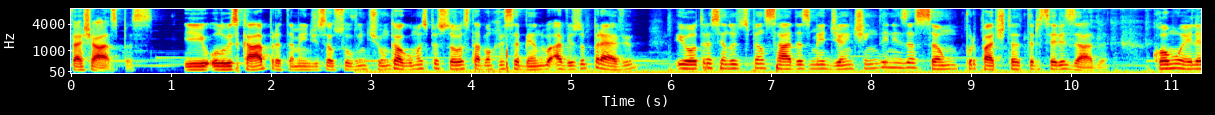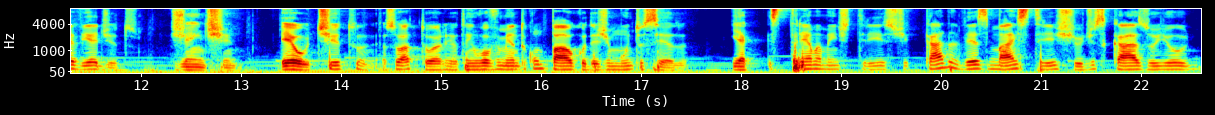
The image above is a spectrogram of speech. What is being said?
Fecha aspas. E o Luiz Capra também disse ao Sul 21 que algumas pessoas estavam recebendo aviso prévio e outras sendo dispensadas mediante indenização por parte da terceirizada, como ele havia dito. Gente, eu, Tito, eu sou ator, eu tenho envolvimento com palco desde muito cedo. E é extremamente triste, cada vez mais triste, o descaso e o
